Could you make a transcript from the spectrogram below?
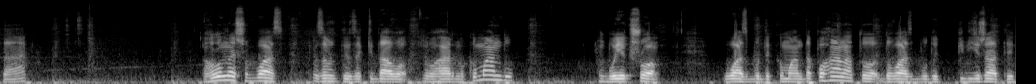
Так. Головне, щоб вас завжди закидало в гарну команду. Бо якщо у вас буде команда погана, то до вас будуть під'їжджати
